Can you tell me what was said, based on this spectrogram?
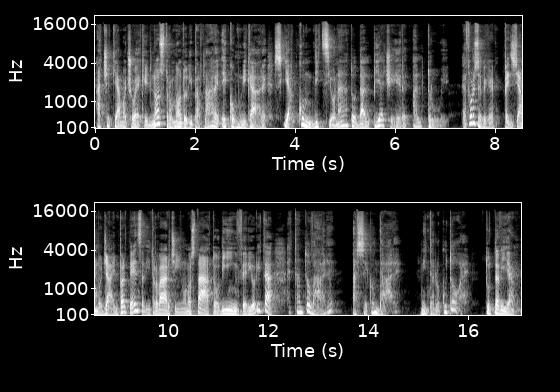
Accettiamo cioè che il nostro modo di parlare e comunicare sia condizionato dal piacere altrui. E forse perché pensiamo già in partenza di trovarci in uno stato di inferiorità e tanto vale assecondare l'interlocutore. Tuttavia,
